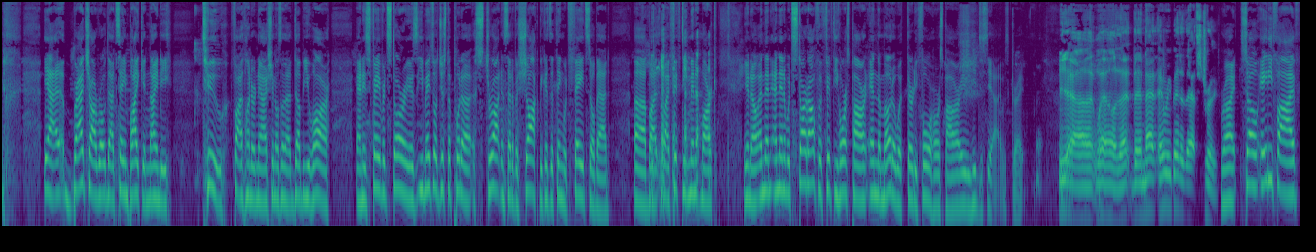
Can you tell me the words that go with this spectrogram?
yeah. Bradshaw rode that same bike in '92 500 Nationals on that WR. And his favorite story is you may as well just have put a strut instead of a shock because the thing would fade so bad uh, by by 15 minute mark, you know. And then and then it would start off with 50 horsepower and end the motor with 34 horsepower. He, he just yeah, it was great. Yeah, well, that then that every bit of that's true. Right. So 85,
